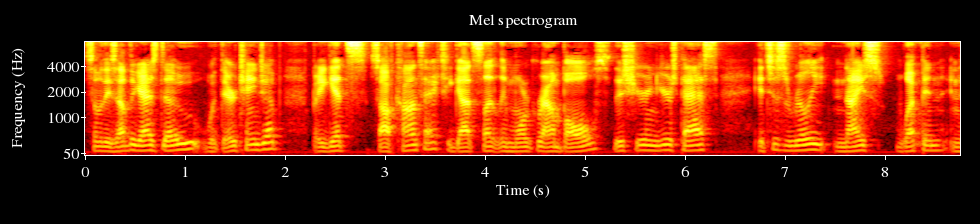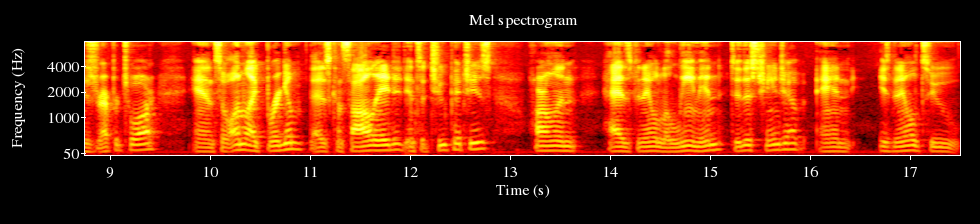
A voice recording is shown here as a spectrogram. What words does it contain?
some of these other guys do with their changeup, but he gets soft contact. He got slightly more ground balls this year and years past. It's just a really nice weapon in his repertoire. And so, unlike Brigham, that is consolidated into two pitches, Jarlin has been able to lean in to this changeup and he's been able to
